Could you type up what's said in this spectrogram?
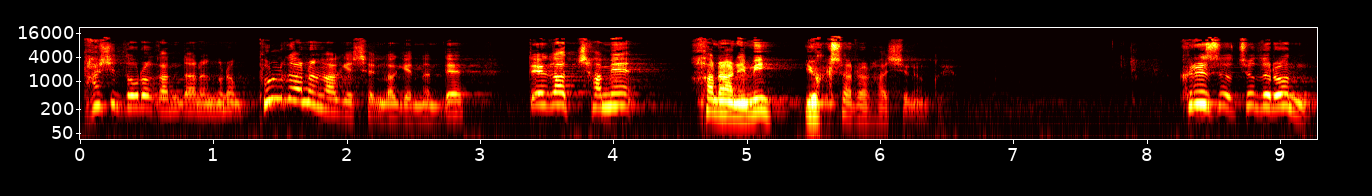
다시 돌아간다는 것은 불가능하게 생각했는데 때가 참에 하나님이 역사를 하시는 거예요. 그래서 저들은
